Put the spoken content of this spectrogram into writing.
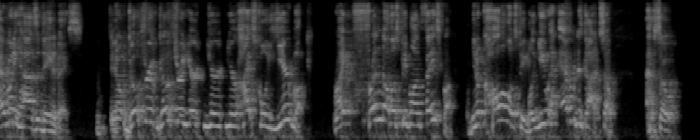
everybody has a database. You know, go through go through your your your high school yearbook, right? Friend all those people on Facebook. You know, call all those people. You everybody's got it. So so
